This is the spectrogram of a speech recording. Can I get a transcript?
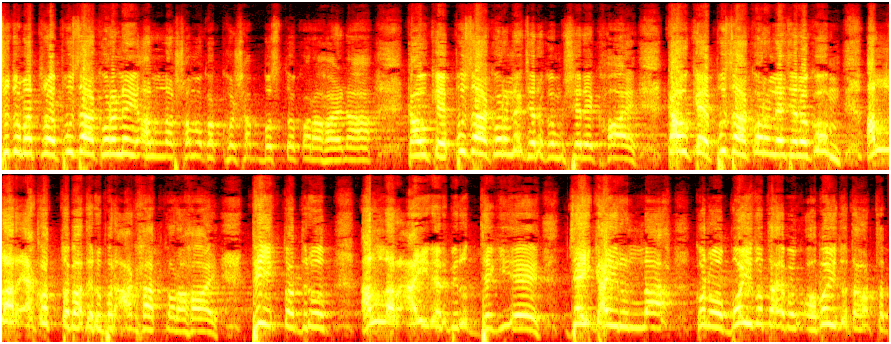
শুধুমাত্র পূজা করলেই আল্লাহ সমকক্ষ সাব্যস্ত করা হয় না। কাউকে পূজা করলে যেরকম শিরক হয়, কাউকে পূজা করলে যেরকম আল্লাহর একত্ববাদের উপর আঘাত করা হয়, ঠিক তদ্রুপ আল্লাহর আইনের বিরুদ্ধে গিয়ে যেই গাইরুল্লাহ কোনো কোন বৈধতা এবং অবৈধতা অর্থাৎ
